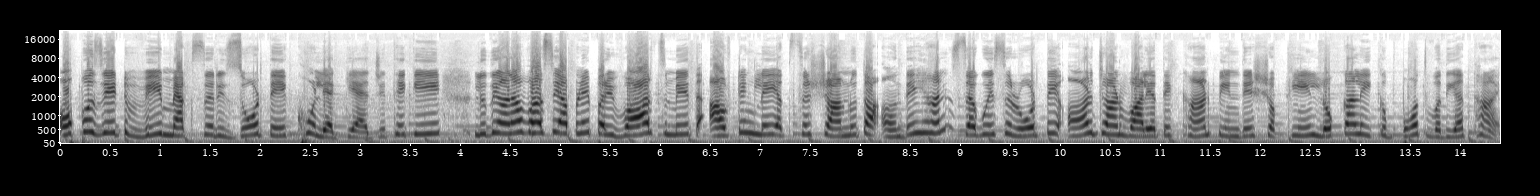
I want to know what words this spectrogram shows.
ਆਪੋਜ਼ਿਟ ਵੀ ਮੈਕਸ ਰਿਜ਼ੋਰਟ ਤੇ ਖੋਲਿਆ ਗਿਆ ਹੈ, ਜਿੱਥੇ ਕਿ ਲੁਧਿਆਣਾ ਵਾਸੀ ਆਪਣੇ ਪਰਿਵਾਰ ਸਮੇਤ ਆਊਟਿੰਗ ਲਈ ਅਕਸਰ ਸ਼ਾਮ ਨੂੰ ਤਾਂ ਆਉਂਦੇ ਹੀ ਹਨ। ਸਗੋਂ ਇਸ ਰੋਡ ਤੇ ਆਉਣ ਜਾਣ ਵਾਲੇ ਅਤੇ ਖਾਣ ਪੀਣ ਦੇ ਸ਼ੌਕੀਨ ਲੋਕਾਂ ਲਈ ਇੱਕ ਬਹੁਤ ਵਧੀਆ ਥਾਂ ਹੈ।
